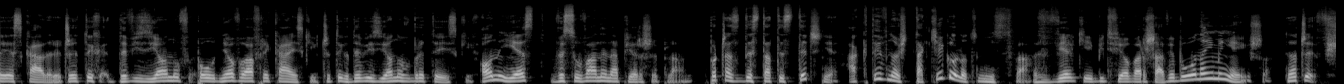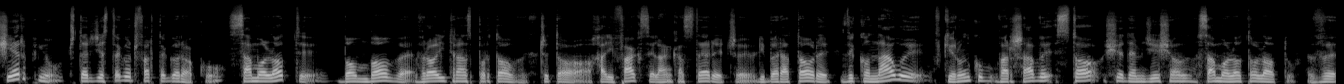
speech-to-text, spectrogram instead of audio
eskadry, czy tych dywizjonów południowoafrykańskich, czy tych dywizjonów brytyjskich, on jest wysuwany na pierwszy plan. Podczas gdy statystycznie aktywność takiego lotnictwa w Wielkiej Bitwie o Warszawie było najmniejsza. To znaczy w sierpniu 1944 roku samoloty bombowe w roli transportowych, czy to Halifaxy, Lancastery, czy Liberatory, wykonały w kierunku Warszawy 170 samolotolotów. W,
